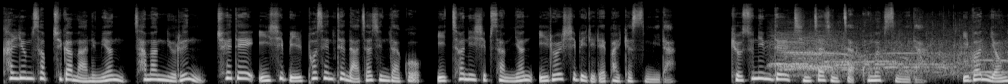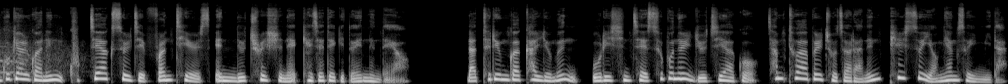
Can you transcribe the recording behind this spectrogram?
칼륨 섭취가 많으면 사망률은 최대 21% 낮아진다고 2023년 1월 11일에 밝혔습니다. 교수님들 진짜 진짜 고맙습니다. 이번 연구 결과는 국제학술지 Frontiers in Nutrition에 게재되기도 했는데요. 나트륨과 칼륨은 우리 신체 수분을 유지하고 삼투압을 조절하는 필수 영양소입니다.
